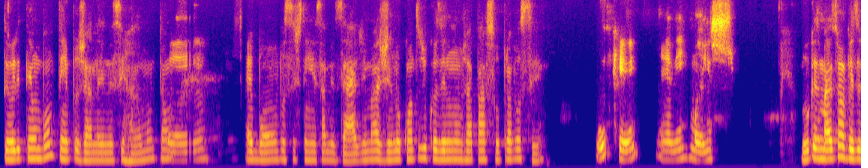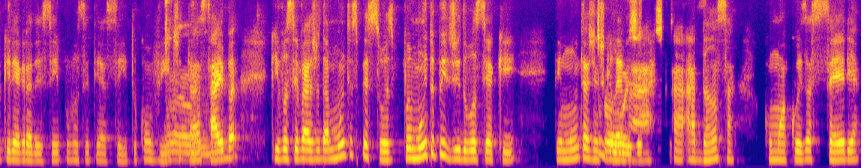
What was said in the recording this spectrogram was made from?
então ele tem um bom tempo já nesse ramo, então Sim. É bom vocês terem essa amizade. Imagina o quanto de coisa ele não já passou para você. O quê? É, irmãs. Lucas, mais uma vez eu queria agradecer por você ter aceito o convite, tá? Saiba que você vai ajudar muitas pessoas. Foi muito pedido você aqui. Tem muita gente que oh, leva a, a, a, dança como uma coisa séria.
